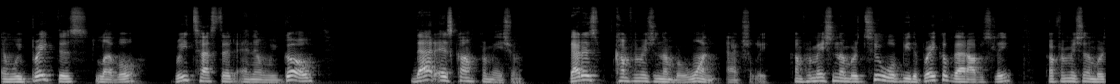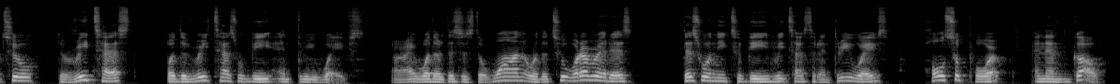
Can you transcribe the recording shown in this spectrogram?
and we break this level, retest it, and then we go, that is confirmation. That is confirmation number one, actually. Confirmation number two will be the break of that, obviously. Confirmation number two, the retest, but the retest will be in three waves. All right, whether this is the one or the two, whatever it is, this will need to be retested in three waves, hold support, and then go.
